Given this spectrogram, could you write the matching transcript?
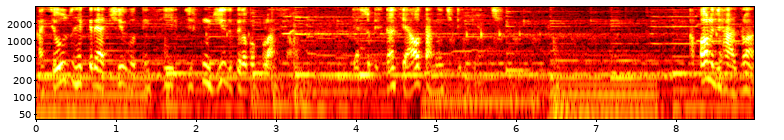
mas seu uso recreativo tem se difundido pela população, e a substância é altamente eficiente. A fauna de Haslan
